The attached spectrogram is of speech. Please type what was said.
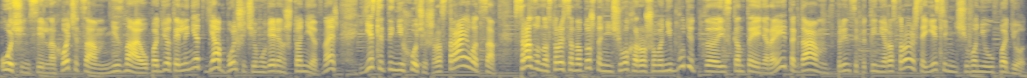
очень сильно хочется, не знаю, упадет или нет, я больше чем уверен, что нет, знаешь, если ты не хочешь расстраиваться, сразу настройся на то, что ничего ничего хорошего не будет э, из контейнера, и тогда, в принципе, ты не расстроишься, если ничего не упадет.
